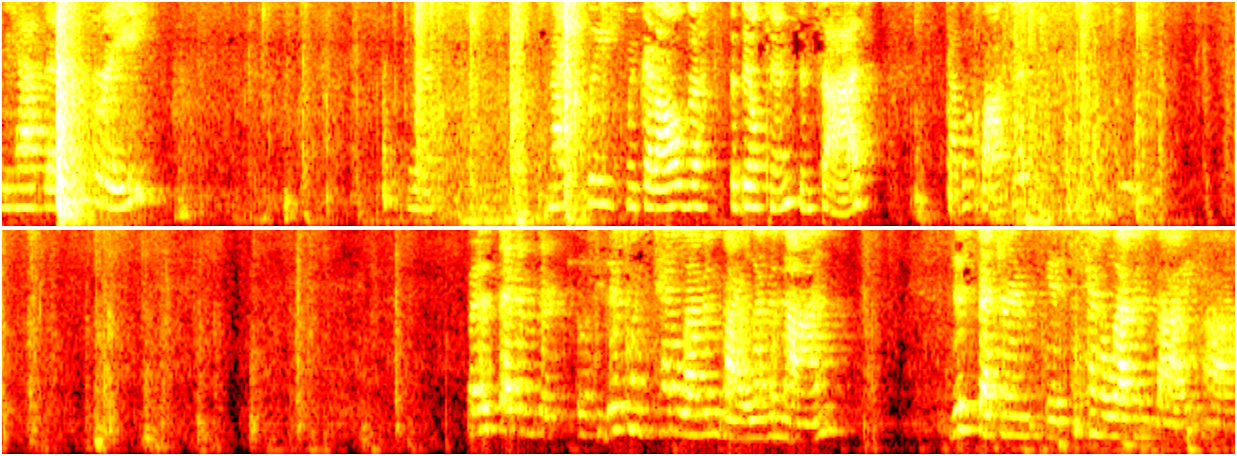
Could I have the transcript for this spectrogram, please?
We have bedroom three. With nicely, we've got all the, the built-ins inside. Double closet. Both bedrooms are, let's see, this one's 1011 by 119. This bedroom is 1011 by uh,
